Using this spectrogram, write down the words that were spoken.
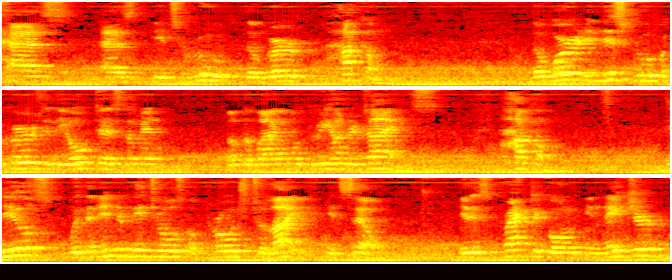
has as its root the verb hakam. The word in this group occurs in the Old Testament of the Bible 300 times. Hakam deals with an individual's approach to life itself. It is practical in nature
